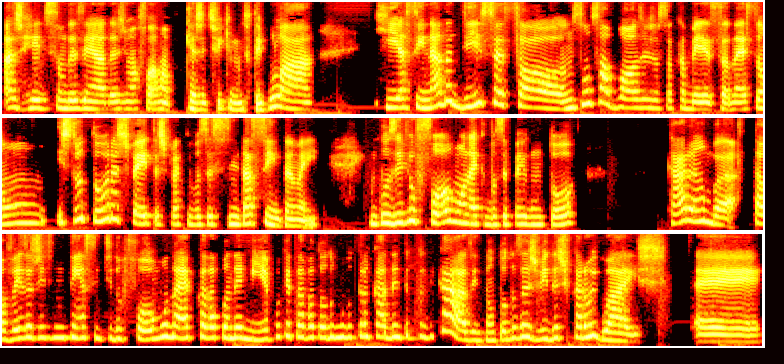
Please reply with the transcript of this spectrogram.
as redes são desenhadas de uma forma que a gente fique muito tempo lá, que assim nada disso é só não são só vozes da sua cabeça né? São estruturas feitas para que você se sinta assim também. Inclusive o FOMO né que você perguntou caramba talvez a gente não tenha sentido FOMO na época da pandemia porque estava todo mundo trancado dentro de casa então todas as vidas ficaram iguais. É,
